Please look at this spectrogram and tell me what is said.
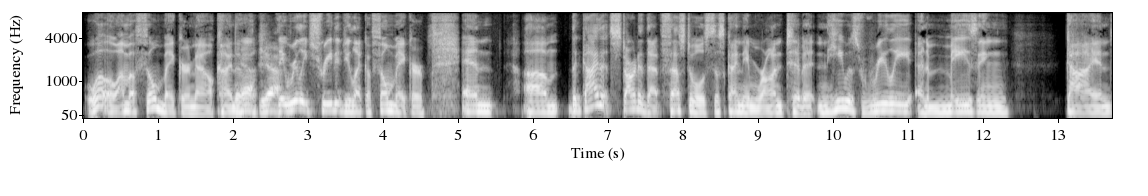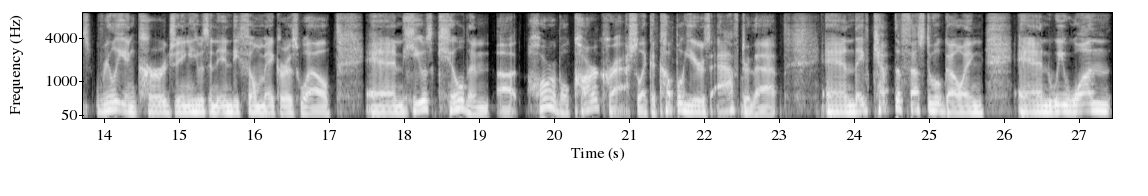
whoa, I'm a filmmaker now, kind of. Yeah. Yeah. They really treated you like a filmmaker. And um, the guy that started that festival is this guy named Ron Tibbett, and he was really an amazing guy and really encouraging. He was an indie filmmaker as well. And he was killed in a horrible car crash like a couple years after that. And they've kept the festival going. And we won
